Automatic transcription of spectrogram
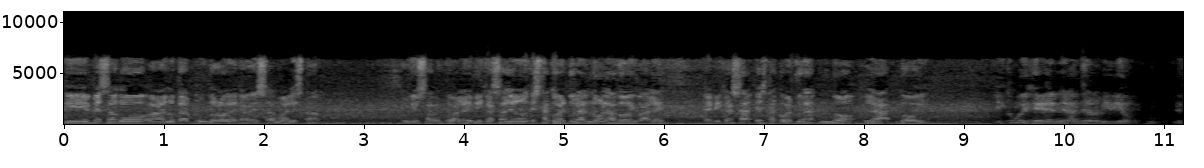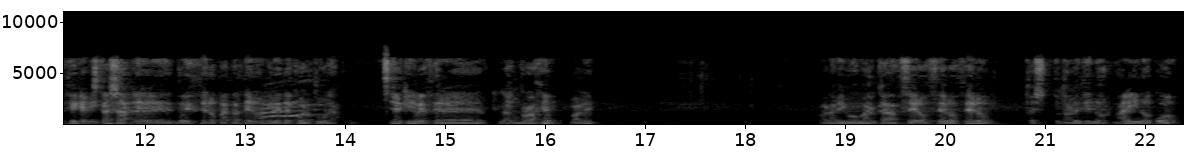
y he empezado a notar un dolor de cabeza, un malestar. Curiosamente, ¿vale? En mi casa yo esta cobertura no la doy, ¿vale? En mi casa esta cobertura no la doy. Y como dije en el anterior vídeo, decía que en mi casa eh, doy cero patatero a nivel de cobertura. Y aquí voy a hacer la comprobación, ¿vale? Ahora digo marca 000, que es totalmente normal, inocuo.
